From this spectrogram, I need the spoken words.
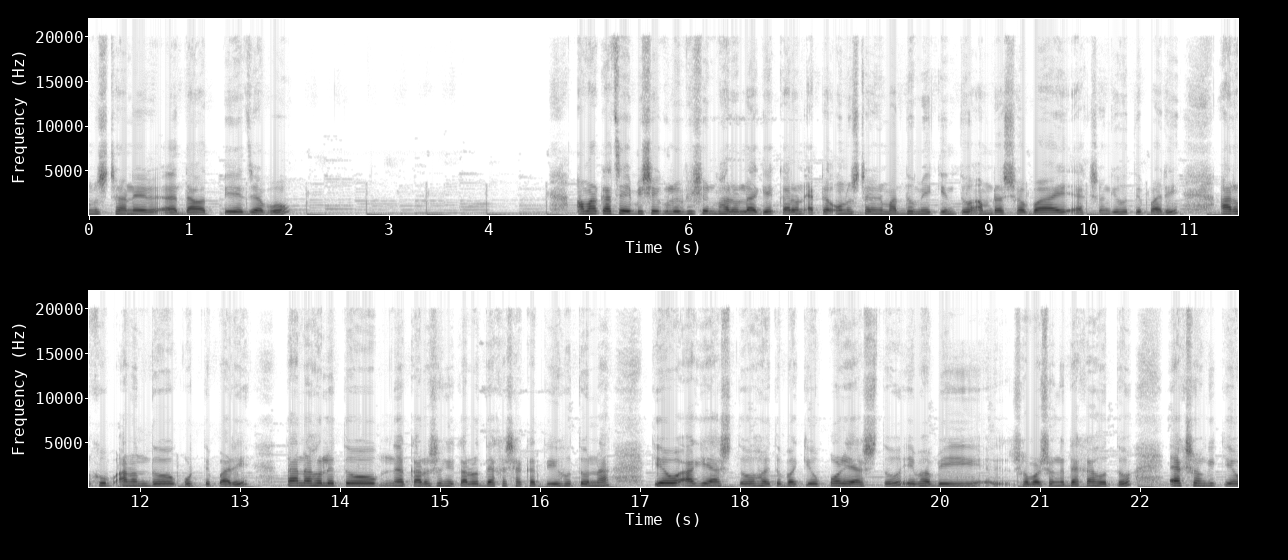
অনুষ্ঠানের দাওয়াত পেয়ে যাব। আমার কাছে এই বিষয়গুলো ভীষণ ভালো লাগে, কারণ একটা অনুষ্ঠানের মাধ্যমে কিন্তু আমরা সবাই একসঙ্গে হতে পারি আর খুব আনন্দ করতে পারি। তা না হলে তো কারোর সঙ্গে কারোর দেখা সাক্ষাৎই হতো না। কেউ আগে আসতো হয়তো বা কেউ পরে আসতো, এভাবেই সবার সঙ্গে দেখা হতো, একসঙ্গে কেউ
